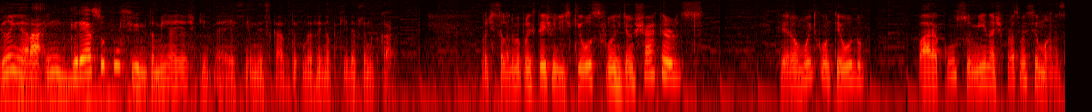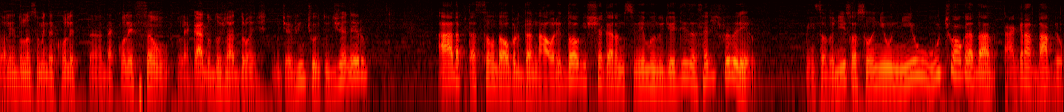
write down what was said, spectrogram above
ganhará ingresso pro filme também. Aí acho que é, esse, nesse caso não tem como defender, porque deve ser muito caro. Notícia lá do meu PlayStation diz que os fãs de Uncharted terão muito conteúdo para consumir nas próximas semanas, além do lançamento da, coleta, da coleção Legado dos Ladrões no dia 28 de janeiro. A adaptação da obra da Naughty Dog chegará no cinema no dia 17 de fevereiro. Pensando nisso, a Sony uniu o útil ao agradável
